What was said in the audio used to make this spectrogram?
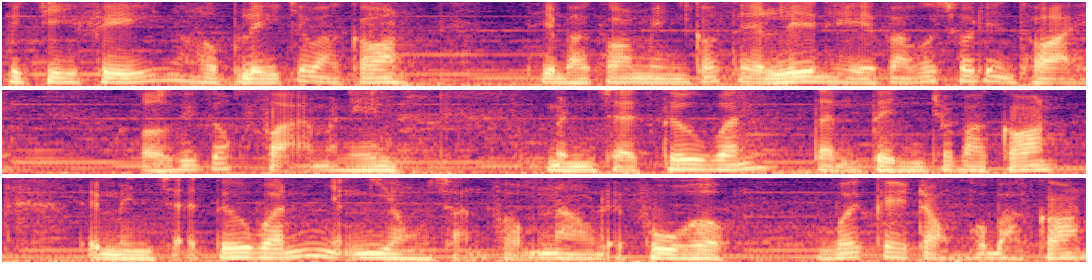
cái chi phí nó hợp lý cho bà con thì bà con mình có thể liên hệ vào cái số điện thoại ở cái góc phải màn hình. Mình sẽ tư vấn tận tình cho bà con để mình sẽ tư vấn những dòng sản phẩm nào để phù hợp với cây trồng của bà con.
